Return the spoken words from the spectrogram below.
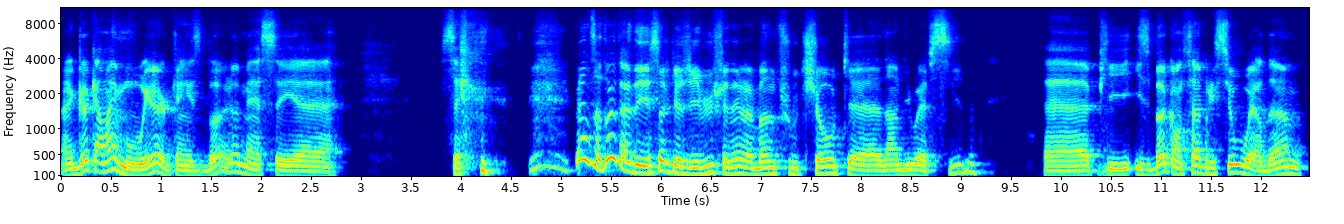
un gars quand même weird quand il se bat, là, mais c'est. Euh, c'est. ça doit être un des seuls que j'ai vu finir un bon fruit choke euh, dans l'UFC. puis il se bat contre Fabricio Werdum.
